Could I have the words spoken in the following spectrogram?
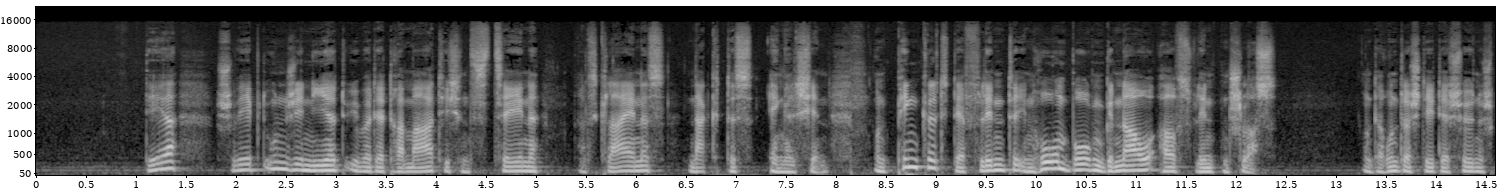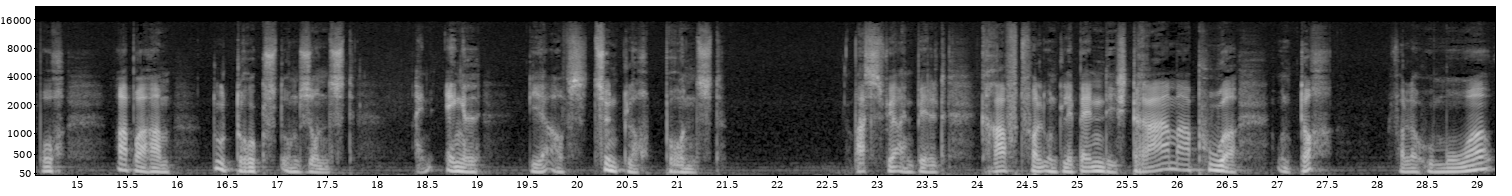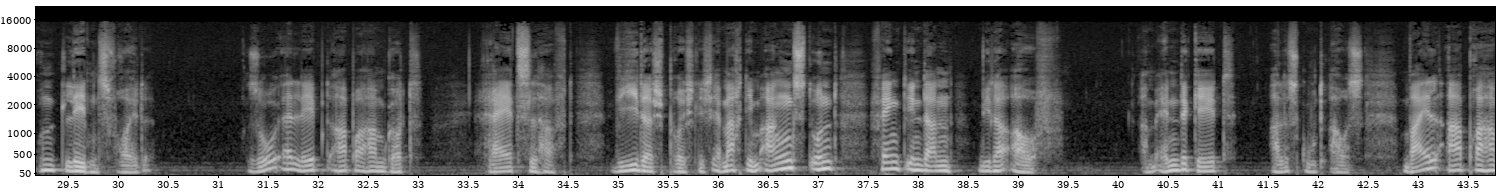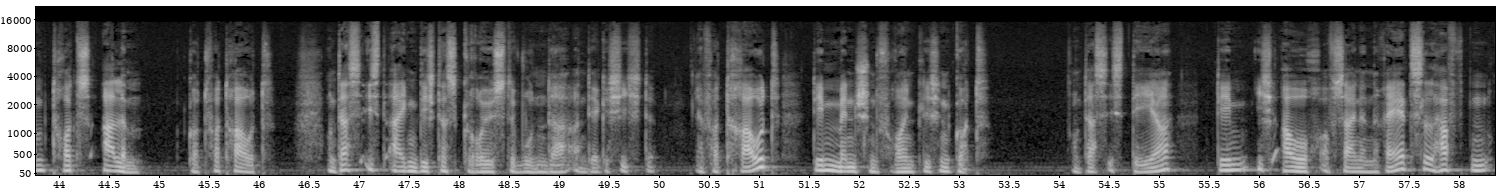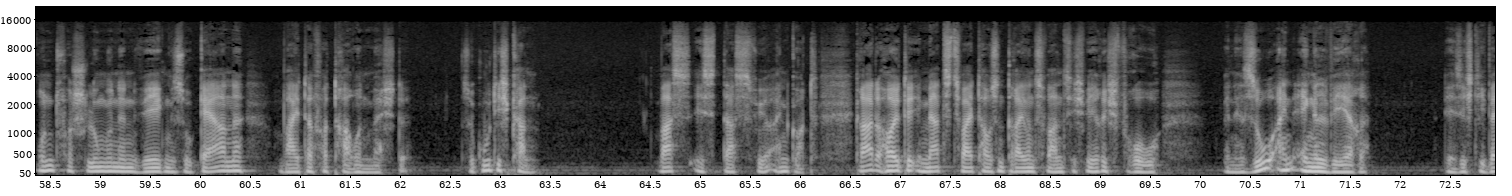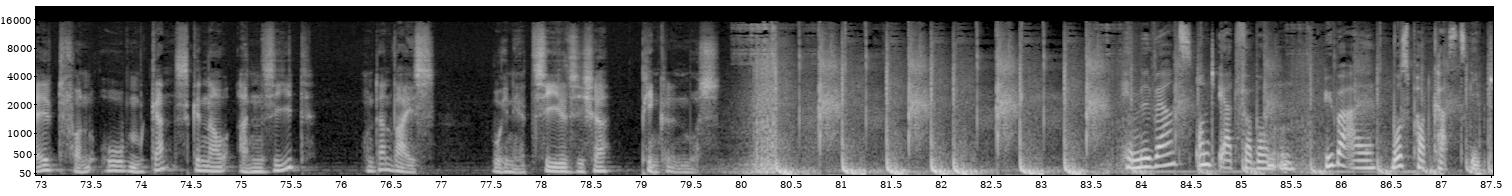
Der schwebt ungeniert über der dramatischen Szene als kleines, nacktes Engelchen und pinkelt der Flinte in hohem Bogen genau aufs Flintenschloss. Und darunter steht der schöne Spruch Abraham, du druckst umsonst, ein Engel dir aufs Zündloch brunst. Was für ein Bild, kraftvoll und lebendig, Drama pur, und doch voller Humor und Lebensfreude. So erlebt Abraham Gott rätselhaft, widersprüchlich. Er macht ihm Angst und fängt ihn dann wieder auf. Am Ende geht alles gut aus, weil Abraham trotz allem Gott vertraut. Und das ist eigentlich das größte Wunder an der Geschichte. Er vertraut dem menschenfreundlichen Gott. Und das ist der, dem ich auch auf seinen rätselhaften und verschlungenen Wegen so gerne weiter vertrauen möchte, so gut ich kann. Was ist das für ein Gott? Gerade heute im März 2023 wäre ich froh, wenn er so ein Engel wäre, der sich die Welt von oben ganz genau ansieht und dann weiß, wohin er zielsicher pinkeln muss. Himmelwärts und erdverbunden. Überall, wo es Podcasts gibt.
